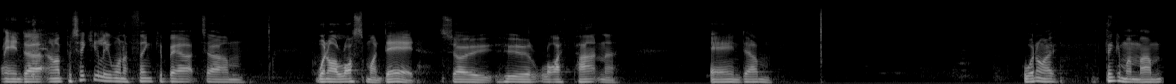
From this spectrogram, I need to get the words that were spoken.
And, uh, and I particularly want to think about um, when I lost my dad, so her life partner. And um, when I think of my mum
